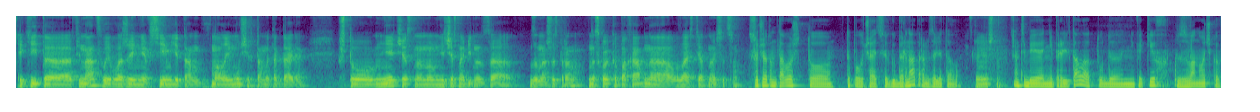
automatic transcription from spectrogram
какие-то финансовые вложения в семьи, там, в малоимущих там, и так далее. Что мне, честно, ну, мне честно обидно за за нашу страну. Насколько похабно власти относятся. С учетом того, что ты, получается, губернатором залетал? Конечно. А тебе не прилетало оттуда никаких звоночков?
